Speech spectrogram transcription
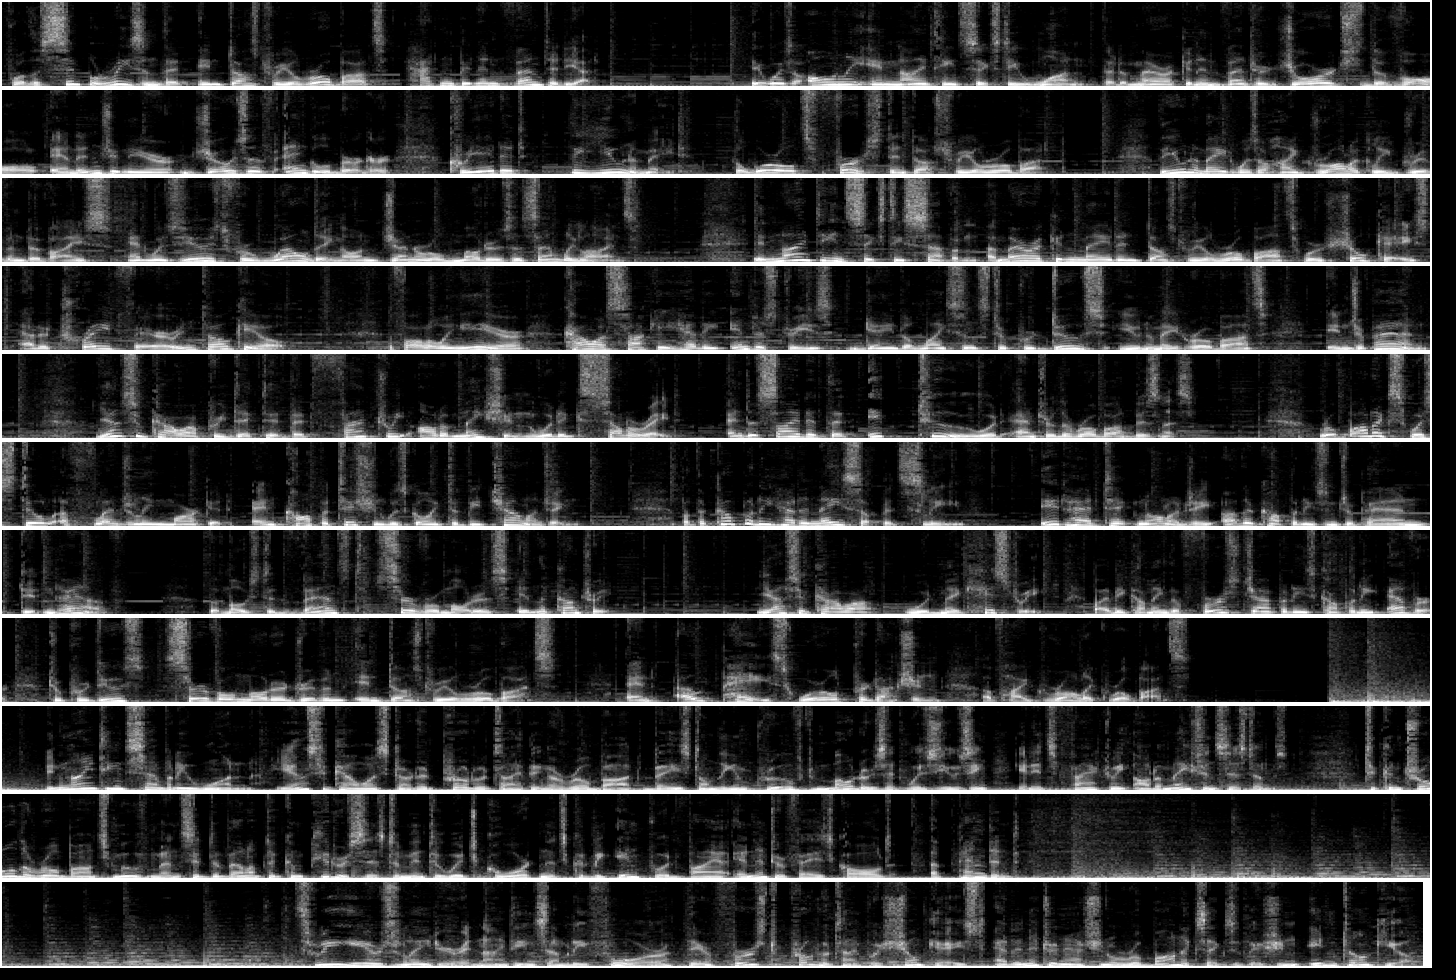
for the simple reason that industrial robots hadn't been invented yet. It was only in 1961 that American inventor George Devol and engineer Joseph Engelberger created the Unimate, the world's first industrial robot. The Unimate was a hydraulically driven device and was used for welding on General Motors assembly lines. In 1967, American-made industrial robots were showcased at a trade fair in Tokyo. The following year, Kawasaki Heavy Industries gained a license to produce Unimate robots in Japan. Yaskawa predicted that factory automation would accelerate and decided that it too would enter the robot business. Robotics was still a fledgling market and competition was going to be challenging. But the company had an ace up its sleeve. It had technology other companies in Japan didn't have the most advanced servo motors in the country. Yaskawa would make history by becoming the first Japanese company ever to produce servo motor driven industrial robots and outpace world production of hydraulic robots. In 1971, Yaskawa started prototyping a robot based on the improved motors it was using in its factory automation systems. To control the robot's movements, it developed a computer system into which coordinates could be input via an interface called a pendant. Three years later, in 1974, their first prototype was showcased at an international robotics exhibition in Tokyo.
